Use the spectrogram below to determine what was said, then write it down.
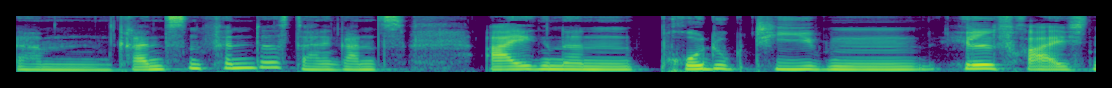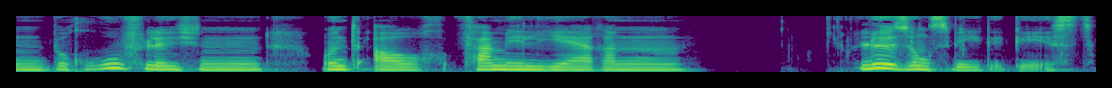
ähm, Grenzen findest, deine ganz eigenen produktiven, hilfreichen, beruflichen und auch familiären Lösungswege gehst.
